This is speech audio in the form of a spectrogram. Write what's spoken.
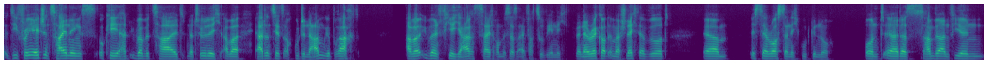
die Free Agent Signings, okay, hat überbezahlt, natürlich, aber er hat uns jetzt auch gute Namen gebracht. Aber über einen Vier-Jahres-Zeitraum ist das einfach zu wenig. Wenn der Rekord immer schlechter wird, ähm, ist der Roster nicht gut genug. Und äh, das haben wir an vielen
